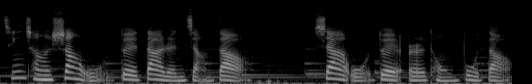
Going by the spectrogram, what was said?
经常上午对大人讲道，下午对儿童布道。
